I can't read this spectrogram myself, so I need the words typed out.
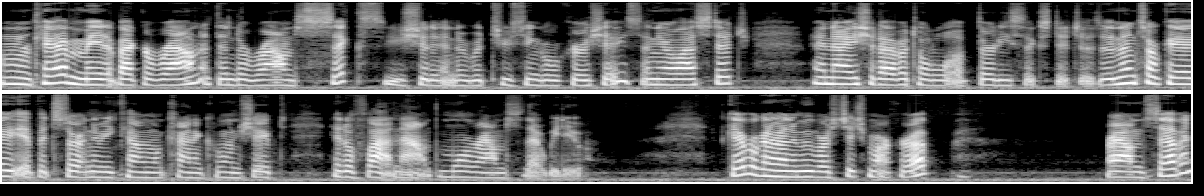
Okay, I've made it back around at the end of round six. You should have ended with two single crochets in your last stitch. And now you should have a total of 36 stitches. And it's okay if it's starting to become kind of cone shaped. It'll flatten out the more rounds that we do. Okay, we're going to move our stitch marker up. Round seven.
